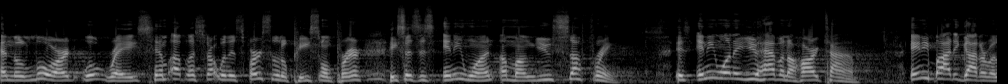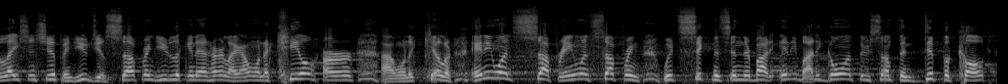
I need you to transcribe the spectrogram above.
and the Lord will raise him up. Let's start with his first little piece on prayer. He says, Is anyone among you suffering? Is any one of you having a hard time? Anybody got a relationship and you just suffering? You looking at her like, I want to kill her. I want to kill her. Anyone suffering? Anyone suffering with sickness in their body? Anybody going through something difficult?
